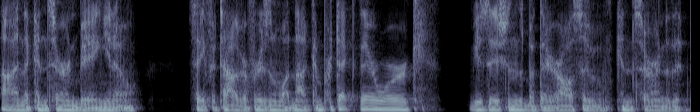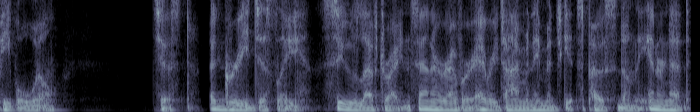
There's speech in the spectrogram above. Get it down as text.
uh, and the concern being, you know, say photographers and whatnot can protect their work, musicians, but they're also concerned that people will just egregiously sue left, right, and center over every time an image gets posted on the internet.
